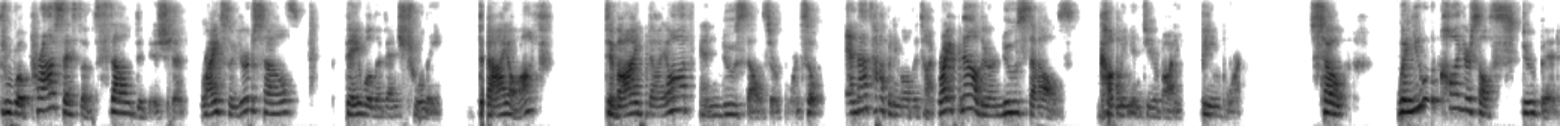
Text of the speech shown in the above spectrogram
through a process of cell division, right? So your cells, they will eventually die off, divide, die off, and new cells are born. So, and that's happening all the time. Right now, there are new cells coming into your body, being born. So, when you call yourself stupid,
